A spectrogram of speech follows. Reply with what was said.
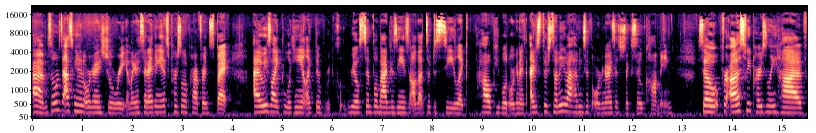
um, someone's asking how to organize jewelry, and like I said, I think it's personal preference, but I always like looking at like the r- real simple magazines and all that stuff to see like how people would organize. I just there's something about having stuff organized that's just like so calming. So for us, we personally have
